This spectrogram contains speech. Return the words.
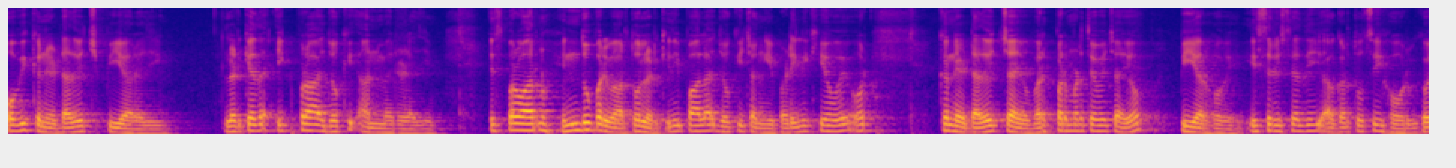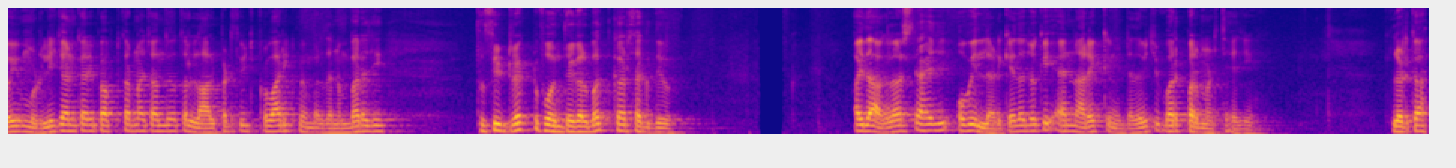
ਉਹ ਵੀ ਕੈਨੇਡਾ ਦੇ ਵਿੱਚ ਪੀਆਰ ਹੈ ਜੀ। ਲੜਕੇ ਦਾ ਇੱਕ ਭਰਾ ਹੈ ਜੋ ਕਿ ਅਨਮੈਰਿਡ ਹੈ ਜੀ। ਇਸ ਪਰਿਵਾਰ ਨੂੰ ਹਿੰਦੂ ਪਰਿਵਾਰ ਤੋਂ ਲੜਕੀ ਦੀ ਪਾਲ ਹੈ ਜੋ ਕਿ ਚੰਗੀ ਪੜ੍ਹੀ ਲਿਖੀ ਹੋਵੇ ਔਰ ਕੈਨੇਡਾ ਦੇ ਵਿੱਚ ਚਾਹੇ ਉਹ ਵਰਕ ਪਰਮਿਟ ਤੇ ਹੋਵੇ, ਚਾਹੇ ਉਹ ਪੀਅਰ ਹੋਵੇ। ਇਸ ਰਿਸ਼ਤੇ ਦੀ ਅਗਰ ਤੁਸੀਂ ਹੋਰ ਵੀ ਕੋਈ ਮੁੱਢਲੀ ਜਾਣਕਾਰੀ ਪ੍ਰਾਪਤ ਕਰਨਾ ਚਾਹੁੰਦੇ ਹੋ ਤਾਂ ਲਾਲ ਪੱਟੀ ਵਿੱਚ ਪਰਿਵਾਰਿਕ ਮੈਂਬਰ ਦਾ ਨੰਬਰ ਹੈ ਜੀ। ਤੁਸੀਂ ਡਾਇਰੈਕਟ ਫੋਨ ਤੇ ਗੱਲਬਾਤ ਕਰ ਸਕਦੇ ਹੋ। ਇਹਦਾ ਅਗਲਾ ਰਿਸ਼ਤਾ ਹੈ ਜੀ, ਉਹ ਵੀ ਲੜਕੇ ਦਾ ਜੋ ਕਿ ਐਨ ਆਰ ਆਈ ਕੈਨੇਡਾ ਦੇ ਵਿੱਚ ਵਰਕ ਪਰਮਿਟ ਤੇ ਹੈ ਜੀ। ਲੜਕਾ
